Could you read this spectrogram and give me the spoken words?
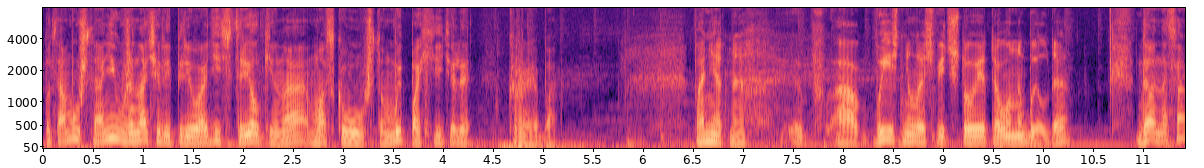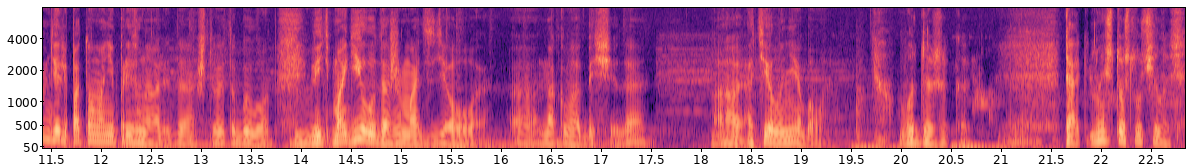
потому что они уже начали переводить стрелки на Москву, что мы похитили Крэба. Понятно. А выяснилось ведь, что это он и был, да? Да, на самом деле потом они признали, да, что это был он. Ведь могилу даже мать сделала э, на кладбище, да, а, а тела не было. Вот даже как. Так, ну и что случилось?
